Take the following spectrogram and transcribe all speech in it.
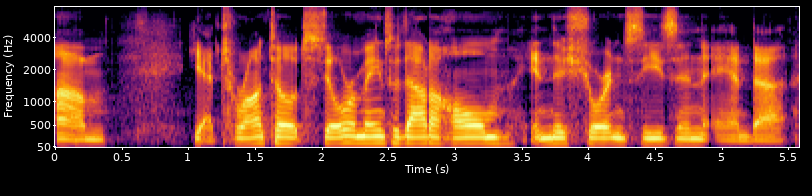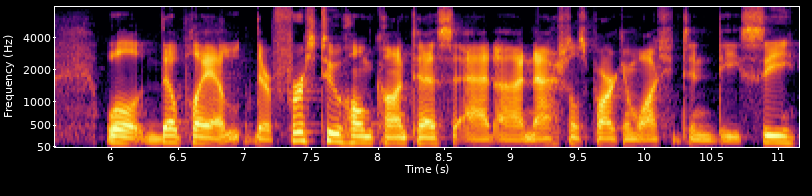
Um, yeah, Toronto still remains without a home in this shortened season, and uh, well, they'll play their first two home contests at uh, Nationals Park in Washington, D.C.,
